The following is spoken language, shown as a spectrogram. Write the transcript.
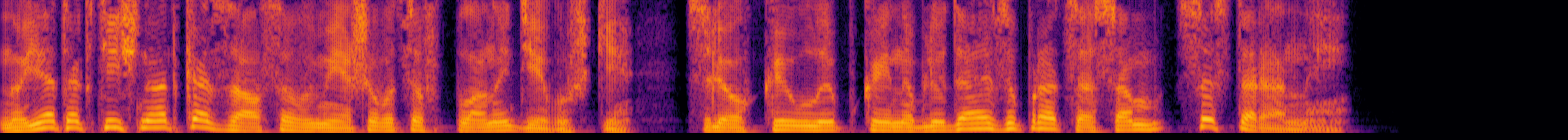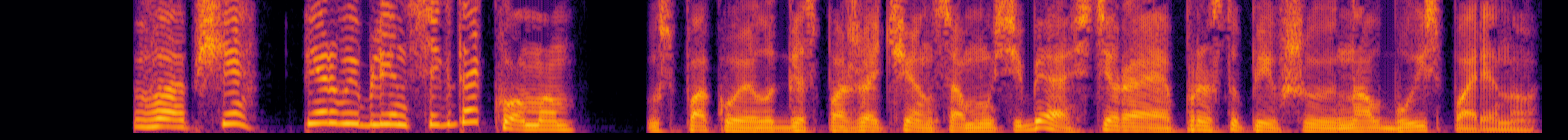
но я тактично отказался вмешиваться в планы девушки, с легкой улыбкой наблюдая за процессом со стороны. «Вообще, первый блин всегда комом», — успокоила госпожа Чен саму себя, стирая проступившую на лбу испарину.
